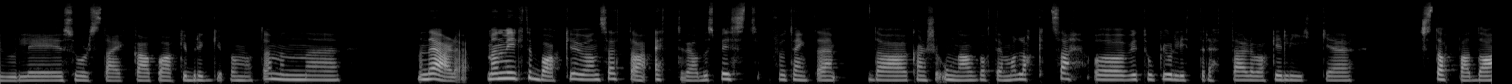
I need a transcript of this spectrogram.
juli, solsteika på Aker Brygge, på en måte, men eh, men det er det. Men vi gikk tilbake uansett, da, etter vi hadde spist, for jeg tenkte da kanskje unga har gått hjem og lagt seg, og vi tok jo litt rett der, det var ikke like stappa da.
